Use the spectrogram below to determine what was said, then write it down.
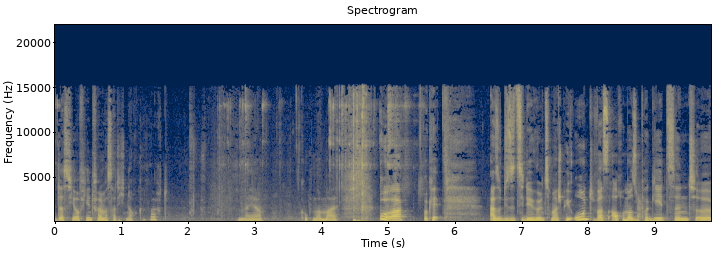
das hier auf jeden Fall. Was hatte ich noch gesagt? Naja, gucken wir mal. Oh, okay. Also diese CD-Hüllen zum Beispiel. Und was auch immer super geht, sind äh,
